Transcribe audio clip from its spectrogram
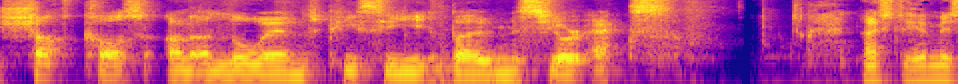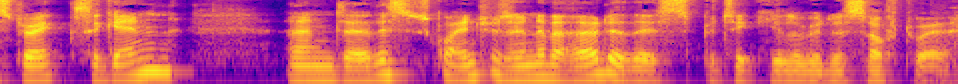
Shotcut on a low end PC by Monsieur X. Nice to hear Mr. X again. And uh, this is quite interesting. I never heard of this particular bit of software.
